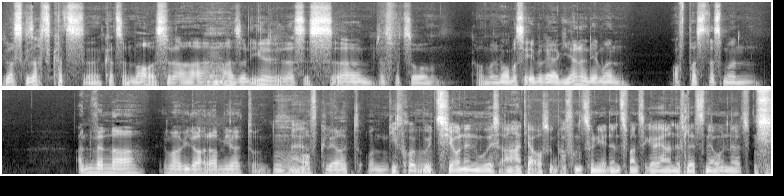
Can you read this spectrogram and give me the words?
du hast gesagt, Katz, Katz und Maus oder mhm. Hase und Igel, das ist, äh, das wird so, man muss eben reagieren, indem man aufpasst, dass man Anwender immer wieder alarmiert und mhm. aufklärt. Und, die Prohibition in den USA hat ja auch super funktioniert in den 20er Jahren des letzten Jahrhunderts.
